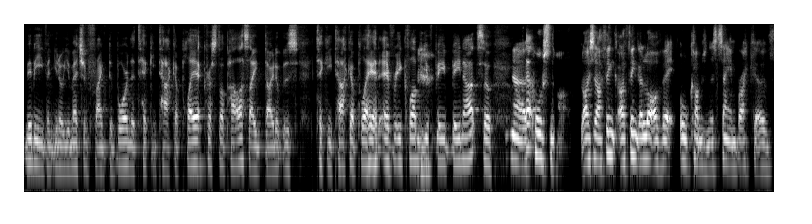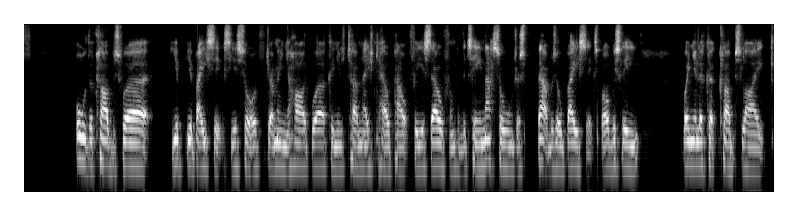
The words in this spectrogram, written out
maybe even you know you mentioned Frank de Boer the tiki taka play at Crystal Palace. I doubt it was tiki taka play at every club you've been, been at. So no, of course not. Like I said, I think I think a lot of it all comes in the same bracket of all the clubs were your, your basics, your sort of, I mean, your hard work and your determination to help out for yourself and for the team. That's all just that was all basics. But obviously, when you look at clubs like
